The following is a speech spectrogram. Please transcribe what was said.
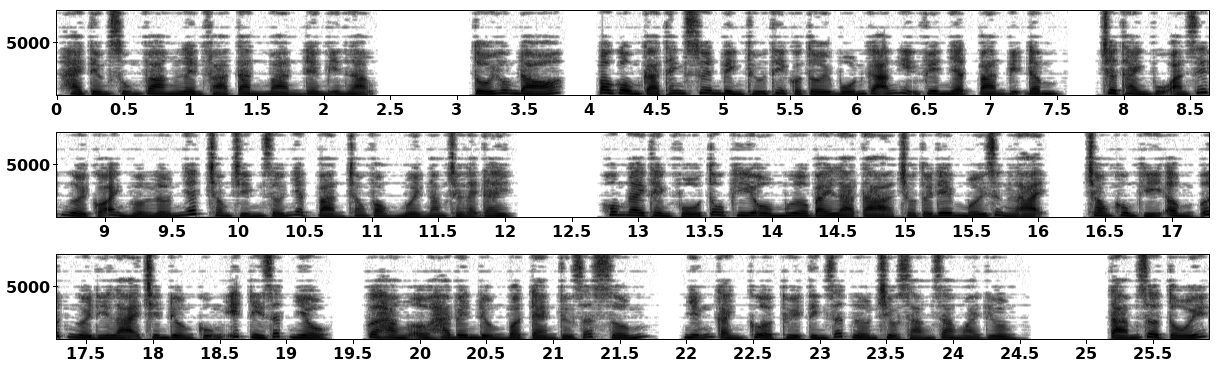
hai tiếng súng vang lên phá tan màn đêm yên lặng. Tối hôm đó, bao gồm cả Thanh Xuyên Bình Thứ thì có tới bốn gã nghị viên Nhật Bản bị đâm, trở thành vụ án giết người có ảnh hưởng lớn nhất trong chính giới Nhật Bản trong vòng 10 năm trở lại đây. Hôm nay thành phố Tokyo mưa bay lả tả cho tới đêm mới dừng lại, trong không khí ẩm ướt người đi lại trên đường cũng ít đi rất nhiều, cửa hàng ở hai bên đường bật đèn từ rất sớm, những cánh cửa thủy tinh rất lớn chiếu sáng ra ngoài đường. 8 giờ tối,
